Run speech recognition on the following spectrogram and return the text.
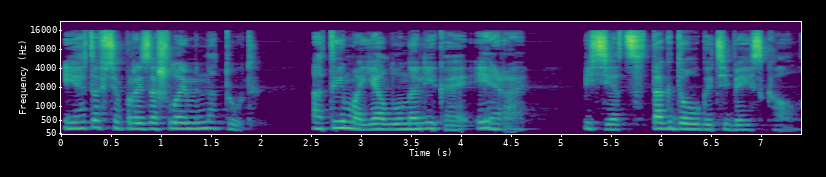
И это все произошло именно тут. А ты моя луноликая Эра. Писец так долго тебя искал.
